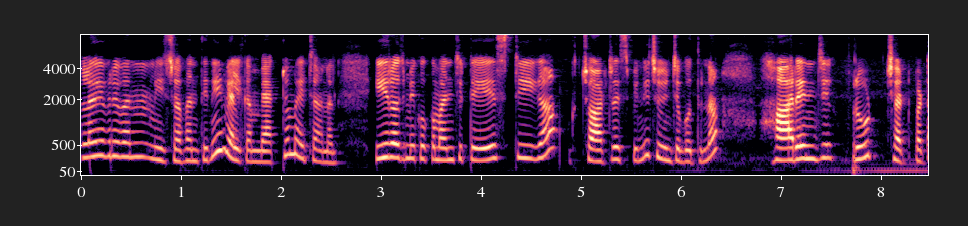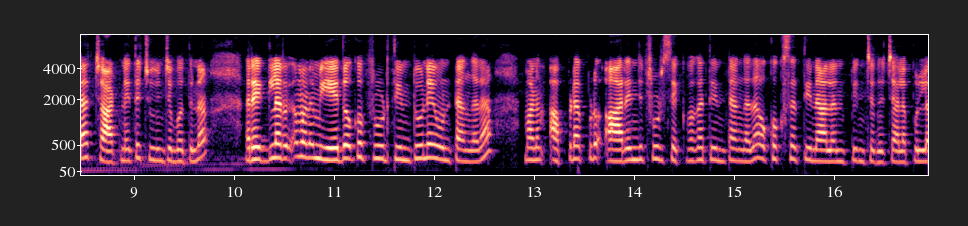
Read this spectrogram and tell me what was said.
హలో ఎవ్రీవన్ మీ శ్రవంతిని. Welcome back to my channel. ఈరోజు మీకు ఒక మంచి టేస్టీగా చాట్ రెసిపీని చూపించబోతున్నా. ఆరెంజ్ ఫ్రూట్ చట్పట చాట్ని అయితే చూపించబోతున్నా. రెగ్యులర్గా మనం ఏదో ఒక ఫ్రూట్ తింటూనే ఉంటాం కదా. మనం అప్పుడప్పుడు ఆరెంజ్ ఫ్రూట్స్ ఎక్కువగా తింటాం కదా. ఒక్కొక్కసారి తినాలనిపించదు. చాలా పుల్ల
